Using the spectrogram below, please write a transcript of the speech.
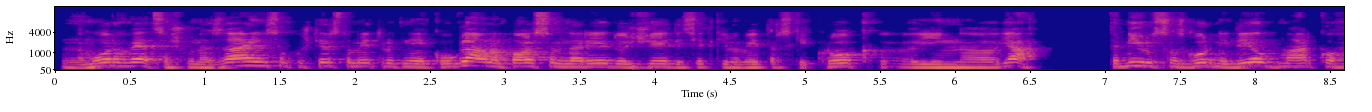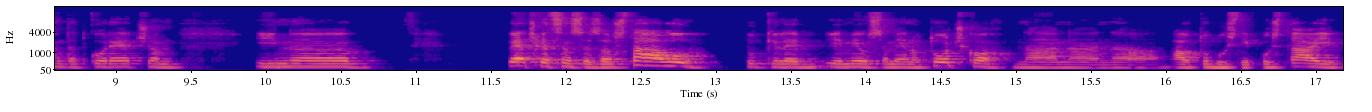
Ne morem več, sem šel nazaj in sem po 400 metrov odnekal. V glavnem pol sem naredil že 10 km krok in uh, ja, treniral sem zgornji del, Marko, da tako rečem. In uh, večkrat sem se zaustavil, tukaj je imel sem eno točko na, na, na avtobusni postaji,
